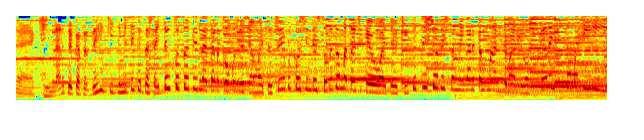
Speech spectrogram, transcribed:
えー、気になるという方、ぜひ聞いてみてください。ということで、なかなかご了承お待ちして、水曜日更新です。それではまた次回お会いいたい菊池勝利したメガネとマンでまりお疲れ様です。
